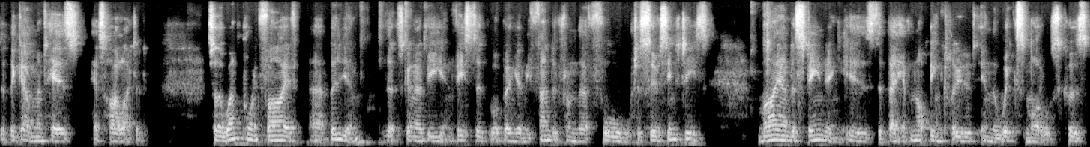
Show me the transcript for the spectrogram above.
that the government has, has highlighted. So the one point five uh, billion that's going to be invested or going to be funded from the four water service entities, my understanding is that they have not been included in the WICS models because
